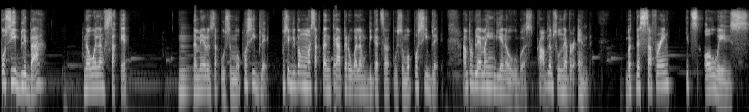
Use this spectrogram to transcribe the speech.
Posible ba na walang sakit na meron sa puso mo? Posible. Posible bang masaktan ka pero walang bigat sa puso mo? Posible. Ang problema, hindi yan nauubos. Problems will never end. But the suffering, it's always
